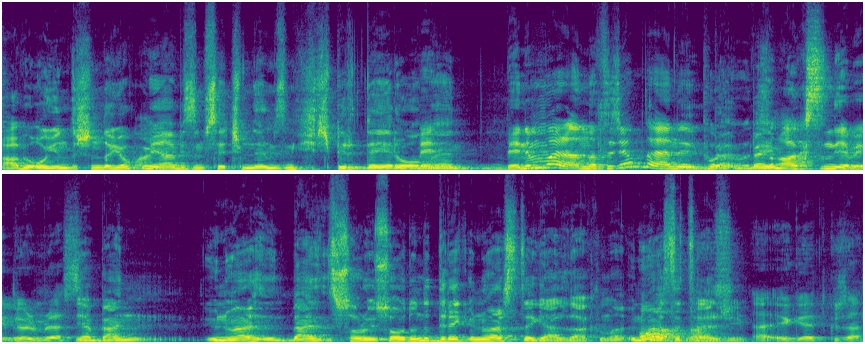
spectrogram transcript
Abi oyun dışında yok mu ya bizim seçimlerimizin hiçbir değeri olmayan? Ben- benim var anlatacağım da yani Ben- ben- aksın diye bekliyorum biraz. Ya ben ünivers ben soruyu sorduğunda direkt üniversite geldi aklıma. Üniversite Aa, tercihim. Ha, evet güzel.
